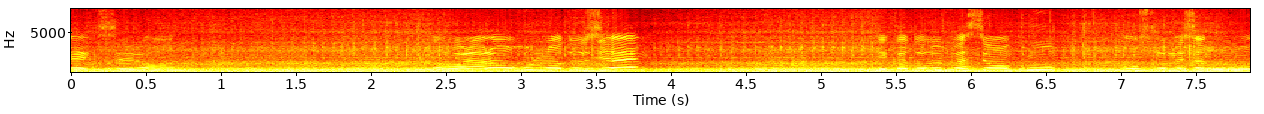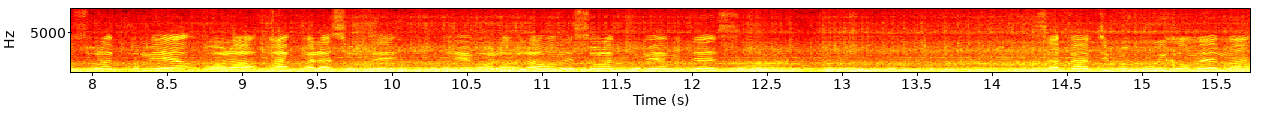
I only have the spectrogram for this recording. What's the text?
Excellent. Donc voilà, là on roule en deuxième. Et quand on veut passer en cours, on se remet simplement sur la première. Voilà, hop, elle a sauté. Et voilà, là on est sur la première vitesse. Ça fait un petit peu de bruit quand même. Hein.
